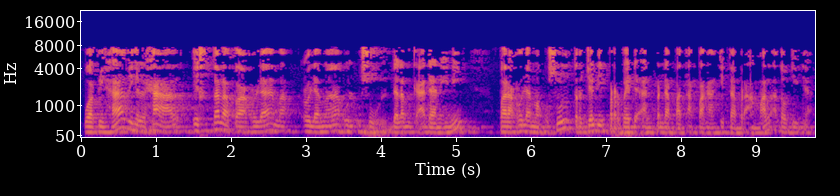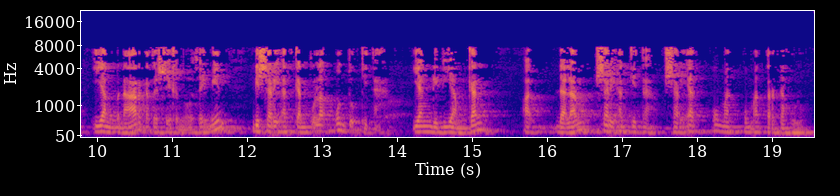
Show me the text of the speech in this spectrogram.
Wa fi hadhil hal ikhtalafa ulama ulama usul. Dalam keadaan ini, para ulama usul terjadi perbedaan pendapat apakah kita beramal atau tidak. Yang benar kata Syekh Nutsaimin disyariatkan pula untuk kita. Yang didiamkan uh, dalam syariat kita, syariat umat-umat terdahulu.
